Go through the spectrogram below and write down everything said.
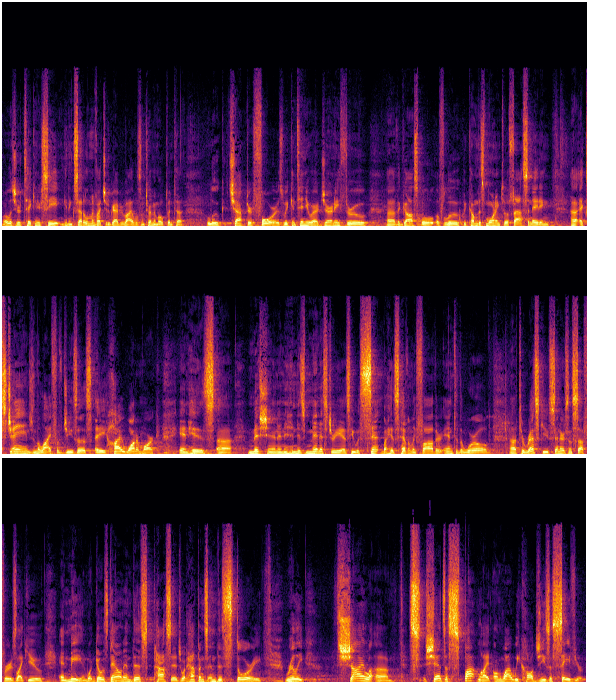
Well, as you're taking your seat and getting settled, I invite you to grab your Bibles and turn them open to Luke chapter 4 as we continue our journey through uh, the Gospel of Luke. We come this morning to a fascinating uh, exchange in the life of Jesus, a high watermark in his uh, mission and in his ministry as he was sent by his heavenly Father into the world uh, to rescue sinners and sufferers like you and me. And what goes down in this passage, what happens in this story, really uh, sheds a spotlight on why we call Jesus Savior,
